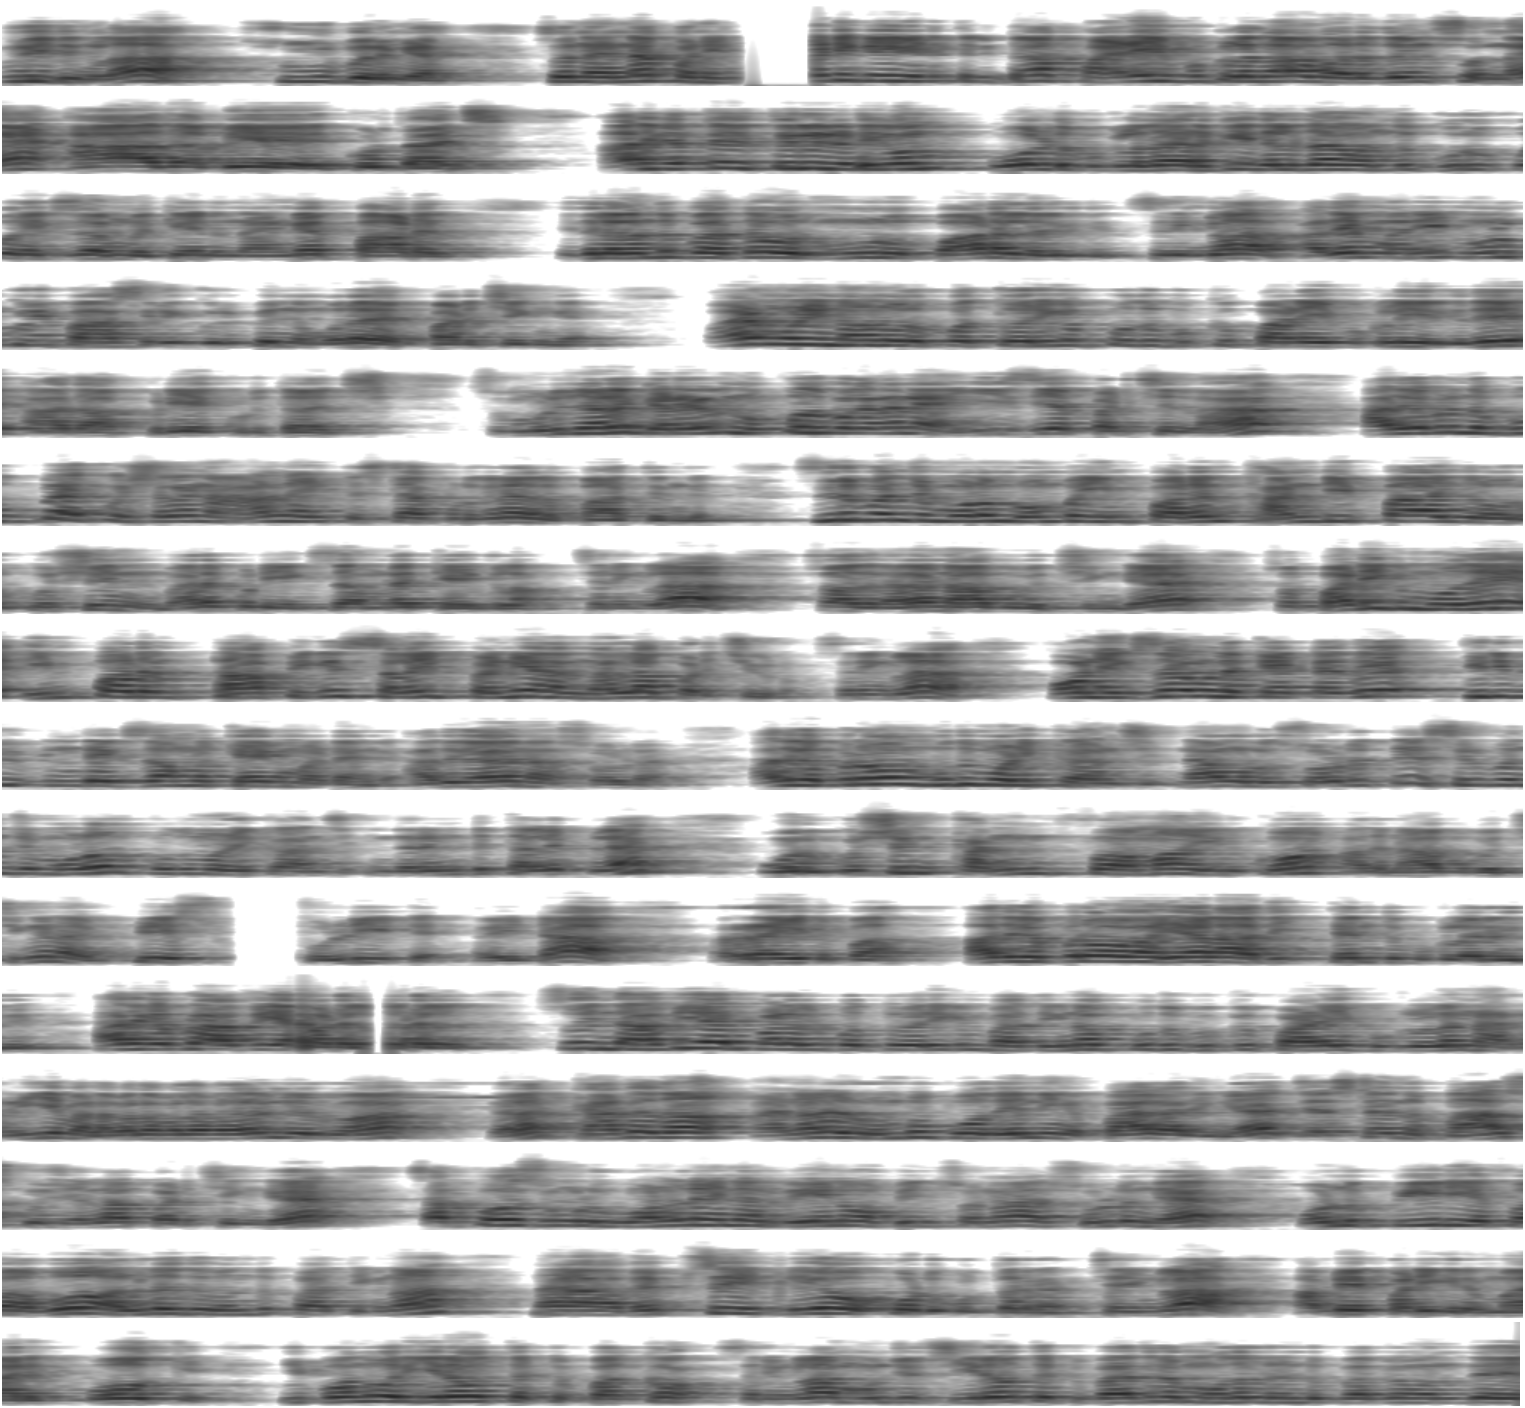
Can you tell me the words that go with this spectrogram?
புரியுதுங்களா? சூப்பருங்க. ஸோ நான் என்ன பண்ணி கடிகை எடுத்துக்கிட்டா பழைய புக்கில் தான் வருதுன்னு சொன்னேன். அது அப்படியே கொடுத்தாச்சு. அதுக்கடுத்து திருக்கடிகம் ஓல்டு புக்கில் தான் இருக்குது இதில் தான் வந்து குரூப் ஃபோர் எக்ஸாமில் கேட்டிருந்தாங்க பாடல். இதில் வந்து பார்த்தா ஒரு மூணு பாடல் இருக்குது. சரிங்களா? அதே மாதிரி நூல் குறிப்பு ஆசிரியர் குறிப்பு இந்த முறை படிச்சுங்க பழமொழி நானூறு பொறுத்த வரைக்கும் புது புக்கு பழைய புக்கில் இருக்குது. அது அப்படியே கொடுத்தாச்சு. ஸோ முடிஞ்சாலும் கிடையாது. முப்பது பக்கம் தானே? ஈஸியாக படிச்சிடலாம். அதுக்கப்புறம் இந்த புக் பேக் கொஷின்லாம் நான் ஆன்லைன் டெஸ்ட்டாக கொடுக்குறேன் அதில் பார்த்துங்க சிறுபஞ்சம் மூலம் ரொம்ப இம்பார்ட்டன்ட் கண்டிப்பாக இதில் ஒரு கொஷின் வரக்கூடிய எக்ஸாமில் கேட்கலாம். சரிங்களா? ஸோ அதனால ஞாபகம் வச்சுங்க. ஸோ படிக்கும் போதே இம்பார்ட்டன்ட் டாப்பிக்கை செலக்ட் பண்ணி அதை நல்லா படிச்சுக்கணும். சரிங்களா? போன எக்ஸாமில் கேட்டது திருப்பி இந்த எக்ஸாமில் கேட்க மாட்டாங்க. அதுக்காக நான் சொல்கிறேன் அதுக்கப்புறம் முதுமொழி காஞ்சி. நான் உங்களுக்கு சொல்கிறது சிறுபஞ்சம் மூலம் முதுமொழி காஞ்சி. இந்த ரெண்டு தலைப்பில் ஒரு கொஷின் கன்ஃபார்மாக இருக்கும். அதை ஞாபகம் வச்சுங்க. நான் பேசுவேன் சொல்லிட்டேன் ரைட்டா ரைட்டுப்பா அதுக்கப்புறம் ஏழாதி டென்த்து புக்கில் இருக்குது. அதுக்கப்புறம் அவ்வியார் பாடல். ஸோ இந்த அவ்வியார் பாடல் பொறுத்த வரைக்கும் பார்த்தீங்கன்னா புது புக்கு பழைய புக்குலாம் நிறைய வள வள வள வளன்னு இருக்கும். இதெல்லாம் கதை தான். அதனால் ரொம்ப போதேன்னு நீங்கள் பார்க்காதீங்க. ஜஸ்ட் அந்த பாஸ் கொஷின்லாம் படிச்சுங்க. சப்போஸ் உங்களுக்கு ஒன்லைனர் வேணும் அப்படின்னு சொன்னால் சொல்லுங்கள் ஒன்று பிடிஎஃபாவோ அல்லது வந்து பார்த்தீங்கன்னா நான் வெப்சைட்லேயோ போட்டு கொடுத்துட்றேன். சரிங்களா? அப்படியே படிக்கிற மாதிரி. ஓகே இப்போ வந்து ஒரு இருபத்தெட்டு பக்கம். சரிங்களா? முடிஞ்சிருச்சு. இருபத்தெட்டு பக்கத்தில் முதல் ரெண்டு பக்கம் வந்து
